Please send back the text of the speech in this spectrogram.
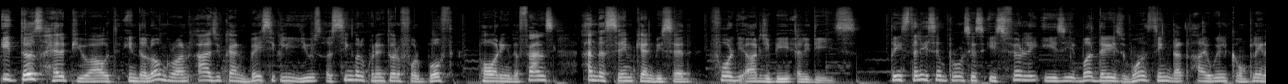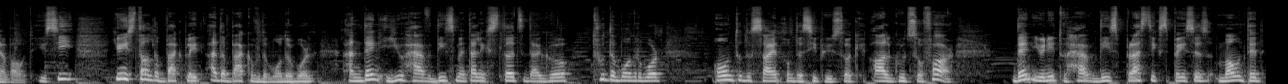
it does help you out in the long run as you can basically use a single connector for both powering the fans and the same can be said for the RGB LEDs. The installation process is fairly easy, but there is one thing that I will complain about. You see, you install the backplate at the back of the motherboard, and then you have these metallic studs that go through the motherboard onto the side of the CPU socket. All good so far. Then you need to have these plastic spaces mounted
